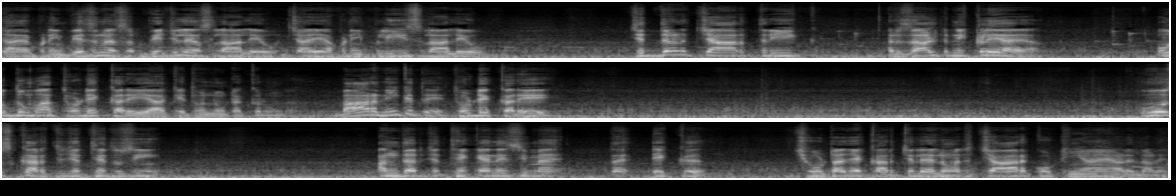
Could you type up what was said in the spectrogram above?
ਚਾਹੇ ਆਪਣੀ ਬਿਜ਼ਨਸ ਵਿਜੀਲੈਂਸ ਲਾ ਲਿਓ, ਚਾਹੇ ਆਪਣੀ ਪੁਲਿਸ ਲਾ ਲਿਓ। ਜਿੱਦਣ 4 ਤਰੀਕ ਰਿਜ਼ਲਟ ਨਿਕਲਿਆ ਆ, ਉਦੋਂ ਬਾਅਦ ਤੁਹਾਡੇ ਘਰੇ ਆ ਕੇ ਤੁਹਾਨੂੰ ਟੱਕਰੂੰਗਾ। ਬਾਹਰ ਨਹੀਂ ਕਿਤੇ, ਤੁਹਾਡੇ ਘਰੇ। ਉਸ ਘਰ 'ਚ ਜਿੱਥੇ ਤੁਸੀਂ ਅੰਦਰ ਜਿੱਥੇ ਕਹਿੰਦੇ ਸੀ ਮੈਂ ਤਾਂ ਇੱਕ ਛੋਟਾ ਜਿਹਾ ਘਰ 'ਚ ਲੈ ਲਵਾਂ ਤੇ ਚਾਰ ਕੋਠੀਆਂ ਆਲੇ ਨਾਲੇ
